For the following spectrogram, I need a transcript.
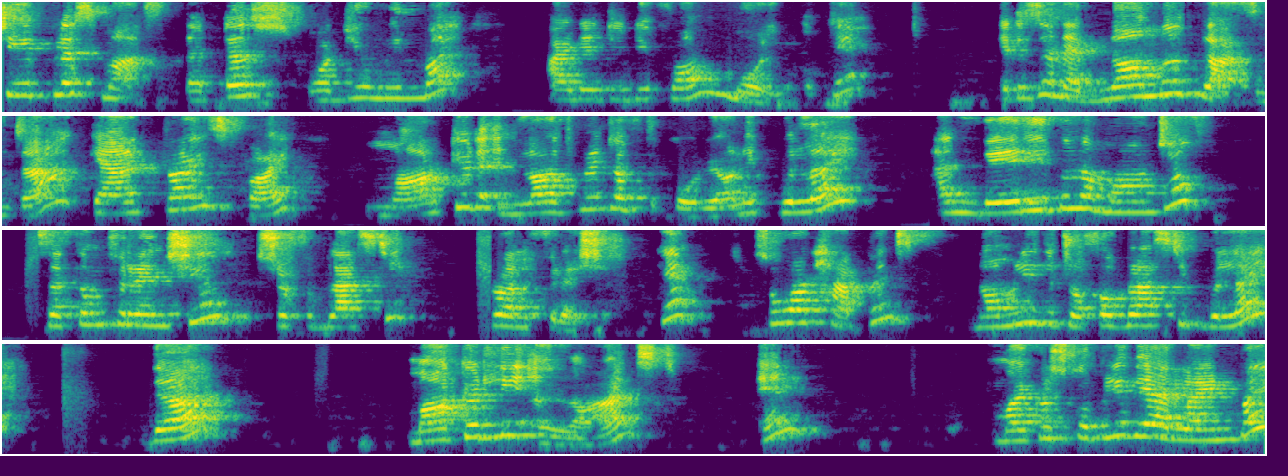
shapeless mass. That is what you mean by hydatidiform mole. Okay. It is an abnormal placenta characterized by marked enlargement of the chorionic villi and variable amount of circumferential trophoblastic proliferation. Okay. So what happens? Normally the trophoblastic villi, they are markedly enlarged and microscopically they are lined by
